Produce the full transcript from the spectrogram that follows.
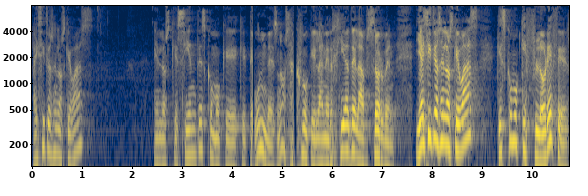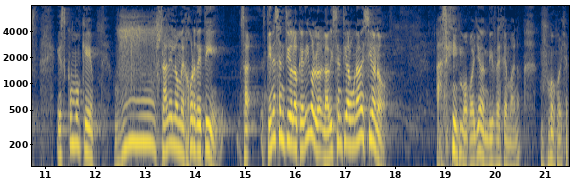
Hay sitios en los que vas en los que sientes como que, te hundes, ¿no? O sea, como que la energía te la absorben. Y hay sitios en los que vas que es como que floreces, es como que sale lo mejor de ti. ¿Tiene sentido lo que digo? ¿Lo, ¿Lo, habéis sentido alguna vez, sí o no? Así, mogollón, dice Gemma, ¿no? Mogollón.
